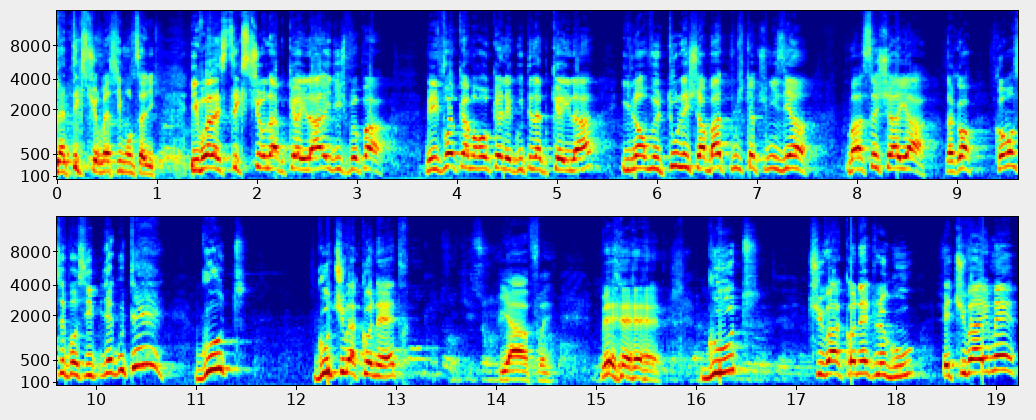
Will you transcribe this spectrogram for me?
La texture, merci mon sadique. Il voit la texture de la Keila, il dit je peux pas. Mais une fois qu'un Marocain ait goûté la Keila, il en veut tous les Shabbats plus qu'un Tunisien. Maaseh Shaya, d'accord? Comment c'est possible? Il a goûté. Goûte. Goûte, tu vas connaître. Il y a. Mais, goûte, tu vas connaître le goût et tu vas aimer.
